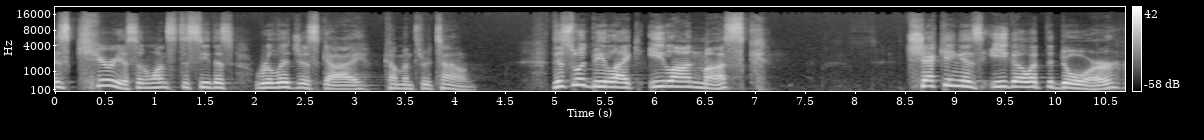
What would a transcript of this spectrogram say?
is curious and wants to see this religious guy coming through town. This would be like Elon Musk checking his ego at the door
